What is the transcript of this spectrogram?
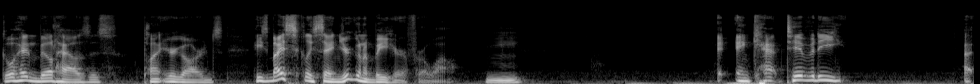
"Go ahead and build houses, plant your gardens." He's basically saying you're going to be here for a while. Mm-hmm. In captivity, I,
